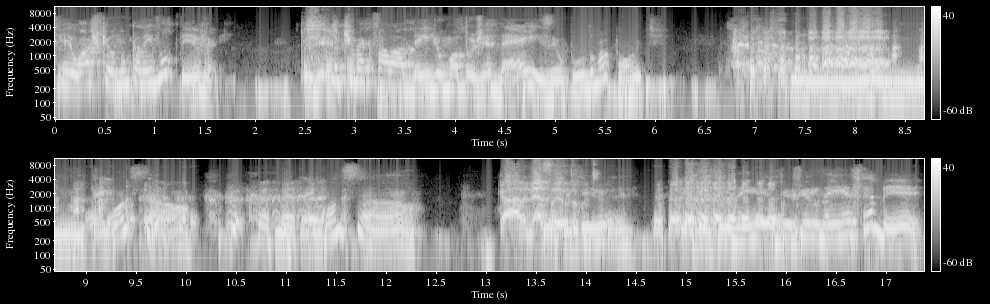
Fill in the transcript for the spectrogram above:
tem. Eu acho que eu nunca nem vou ter, velho. O dia que eu tiver que falar bem de um Moto G10, eu pulo de uma ponte. Não, tem condição. Não tem condição. Cara, nessa eu, tô prefiro, contigo. eu, prefiro nem, eu prefiro nem receber.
